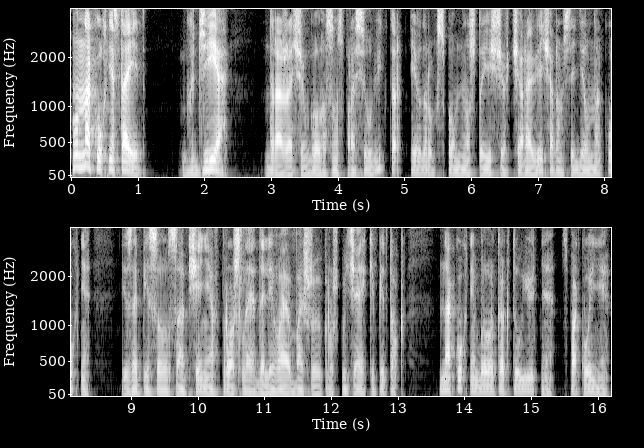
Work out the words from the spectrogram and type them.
Он на кухне стоит». «Где?» — дрожащим голосом спросил Виктор и вдруг вспомнил, что еще вчера вечером сидел на кухне и записывал сообщения в прошлое, доливая в большую кружку чая кипяток. На кухне было как-то уютнее, спокойнее.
